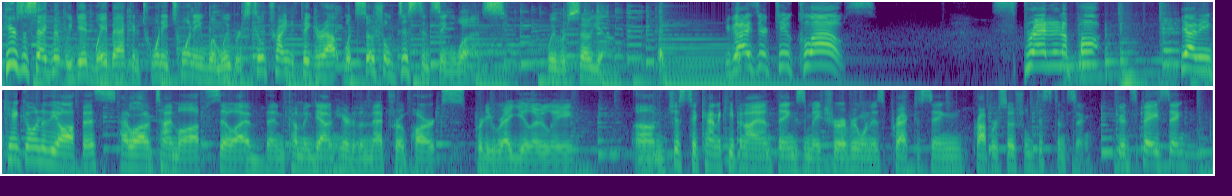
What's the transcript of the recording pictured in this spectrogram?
Here's a segment we did way back in 2020 when we were still trying to figure out what social distancing was. We were so young. You guys are too close. Spread it apart. Yeah, I mean, can't go into the office. Had a lot of time off, so I've been coming down here to the metro parks pretty regularly, um, just to kind of keep an eye on things and make sure everyone is practicing proper social distancing. Good spacing.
